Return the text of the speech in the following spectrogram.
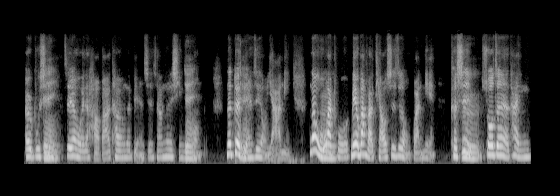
而不是你自认为的好把它套用在别人身上，那是行不通的。那对别人是一种压力。那我外嗯婆没有办法调试这种观念，可是嗯说真的，她已经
